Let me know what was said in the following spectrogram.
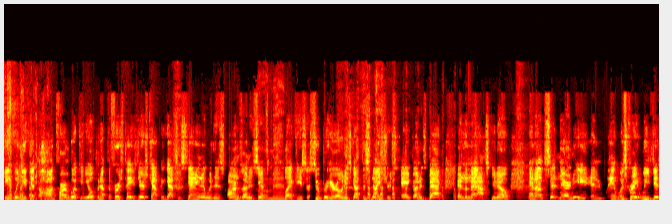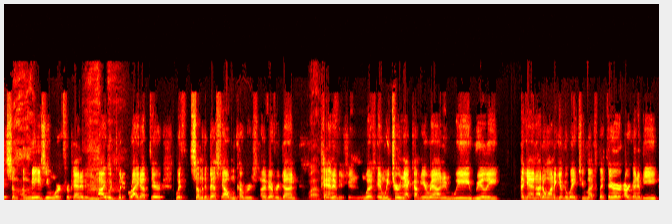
He, when you get the hog farm book and you open up the first page, there's Captain Gas. He's standing there with his arms on his hips, Oh, like he's a superhero, and he's got this nitrous tank on his back and the mask, you know. And I'm sitting there, and he, and it was great. We did some amazing work for Panavision. I would put it right up there with some of the best album covers I've ever done. Wow. Panavision was, and we turned that company around, and we really, again, I don't want to give it away too much, but there are going to be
